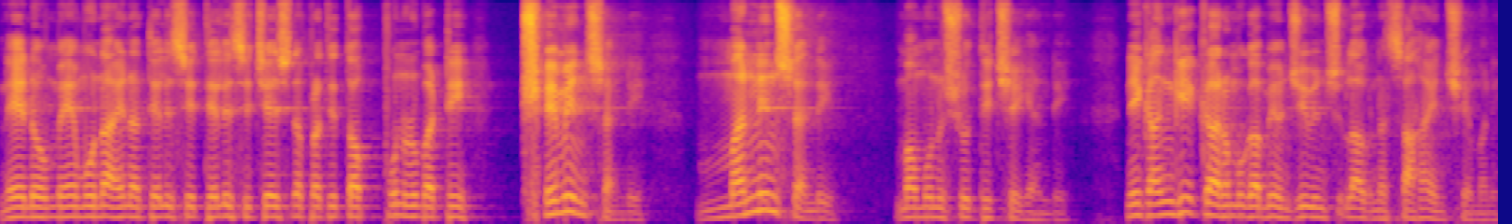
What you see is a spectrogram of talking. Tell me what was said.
నేను మేము నాయన తెలిసి తెలిసి చేసిన ప్రతి తప్పును బట్టి క్షమించండి మన్నించండి మమ్మను శుద్ధి చేయండి. నీకు అంగీకారముగా మేము జీవించులాగున సహాయం చేయమని.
